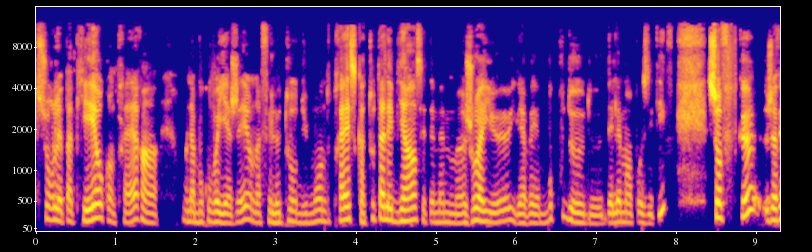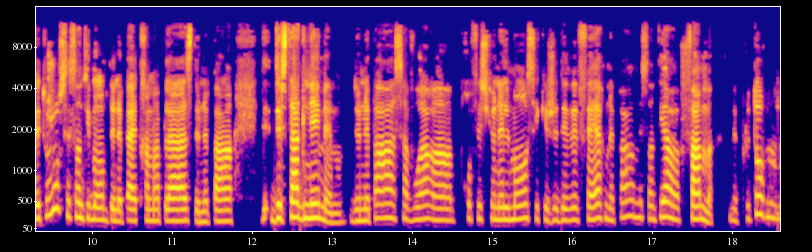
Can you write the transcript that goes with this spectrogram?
Sur le papier, au contraire, hein, on a beaucoup voyagé, on a fait le tour du monde presque, tout allait bien, c'était même joyeux, il y avait beaucoup d'éléments de, positifs. Sauf que j'avais toujours ce sentiment de ne pas être à ma place, de ne pas, de, stagner même, de ne pas savoir hein, professionnellement ce que je devais faire, ne pas me sentir femme, mais plutôt mmh.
